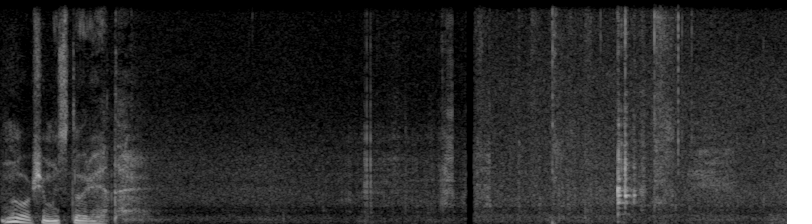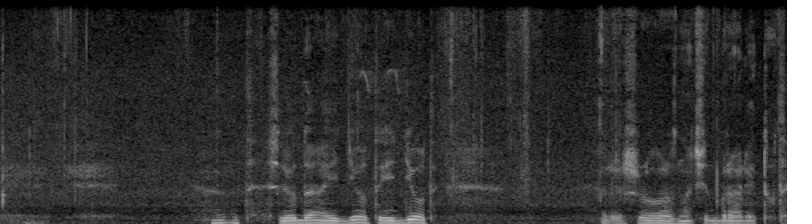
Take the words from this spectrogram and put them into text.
Ну в общем история это Вот, сюда идет и идет. Хорошо, значит, брали тут.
